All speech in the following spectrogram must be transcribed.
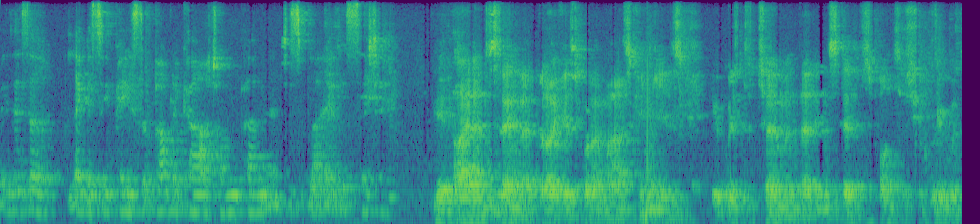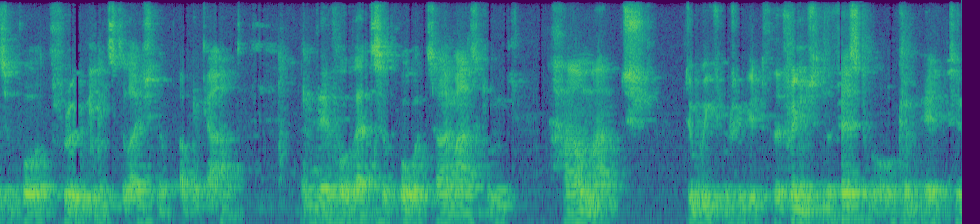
is a legacy piece of public art on permanent display in the city. Yeah, I understand that, but I guess what I'm asking is, it was determined that instead of sponsorship, we would support through the installation of public art, and therefore that support. So I'm asking, how much do we contribute to the Fringe and the festival compared to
